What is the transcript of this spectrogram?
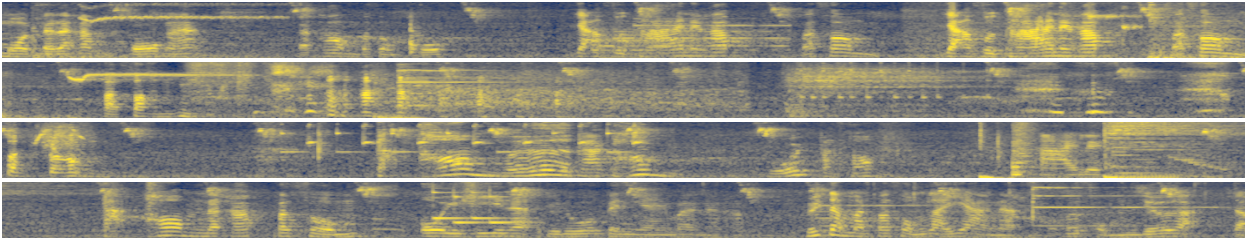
หมดไปแล้วครับโค้กนะฮะปลาท่อมผสมโค้ก อย่างสุดท้ายนะครับปลาส้มอย่างสุดท้ายนะครับปลาส้มปลาส้มปลาส้มกระท่อมเออกระท่อมโอ้ยปลาส้มตายเลยกระท่อมนะครับ ผสมโออิชินะดูดูว่าเป็นไงบ้างนะครับเฮ้ยแต่มันผสมหลายอย่างนะผสมเยอะอะแต่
